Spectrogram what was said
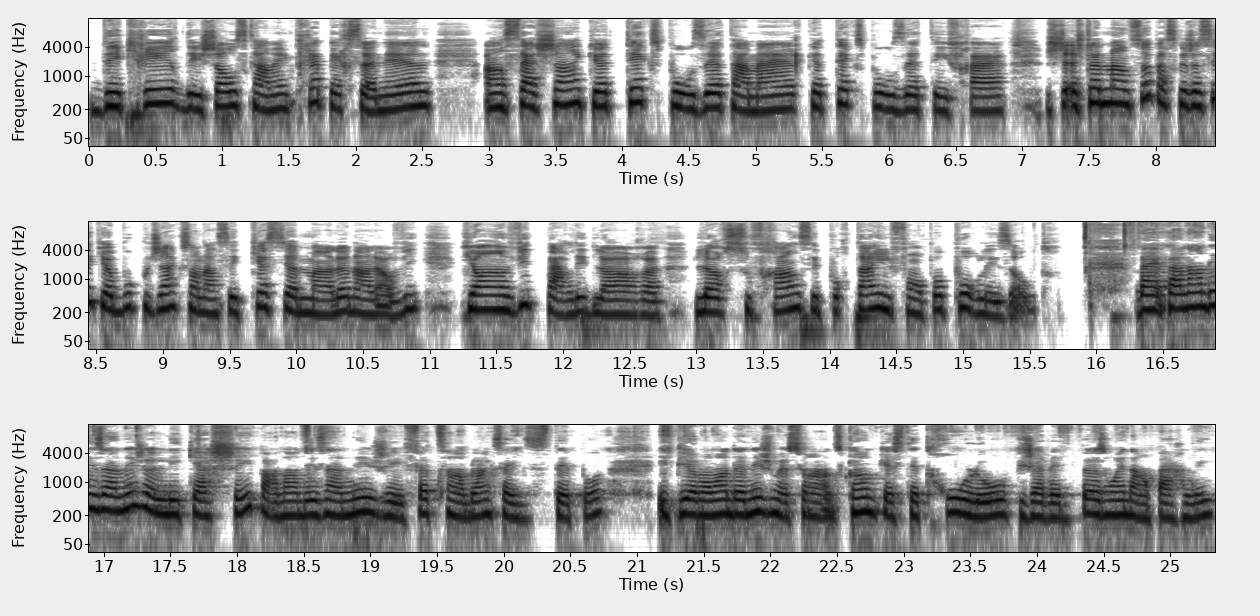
d'écrire des choses quand même très personnelles en sachant que t'exposais ta mère, que t'exposais tes frères? Je, te demande ça parce que je sais qu'il y a beaucoup de gens qui sont dans ces questionnements-là dans leur vie, qui ont envie de parler de leur, leur souffrance et pourtant ils le font pas pour les autres. Ben pendant des années, je l'ai caché. Pendant des années, j'ai fait semblant que ça n'existait pas. Et puis à un moment donné, je me suis rendu compte que c'était trop lourd, puis j'avais besoin d'en parler.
